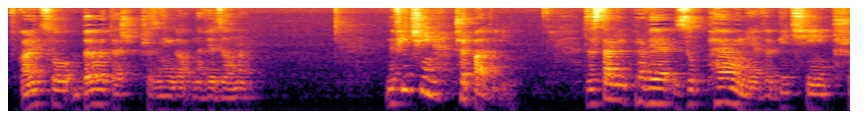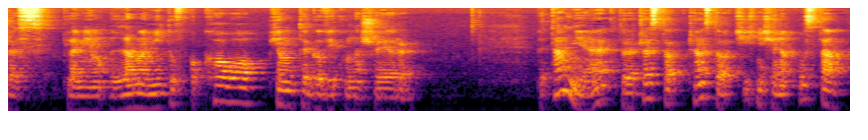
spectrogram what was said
W końcu były też przez niego nawiedzone. Nefici przepadli. Zostali prawie zupełnie wybici przez plemię Lamanitów około V wieku naszej ery. Pytanie, które często, często ciśnie się na usta,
